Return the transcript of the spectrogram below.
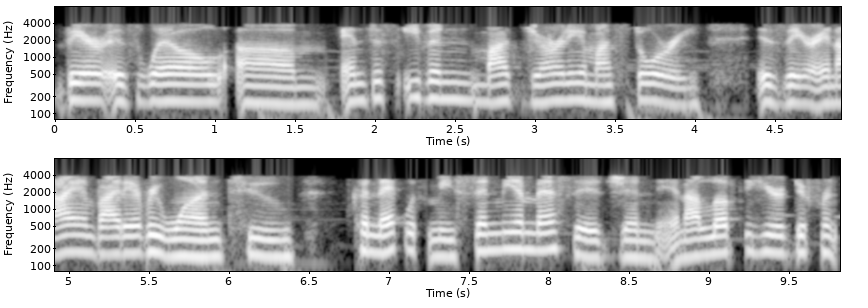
there as well. Um, and just even my journey and my story is there. And I invite everyone to connect with me. Send me a message. And, and I love to hear different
